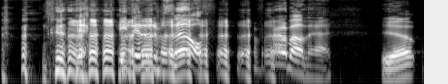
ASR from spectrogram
he did it himself. I forgot about that. Yep.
